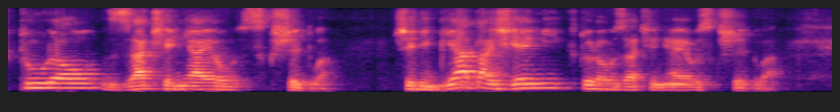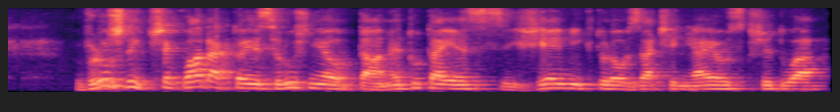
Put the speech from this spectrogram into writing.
którą zacieniają skrzydła. Czyli biada ziemi, którą zacieniają skrzydła. W różnych przekładach to jest różnie oddane. Tutaj jest ziemi, którą zacieniają skrzydła.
